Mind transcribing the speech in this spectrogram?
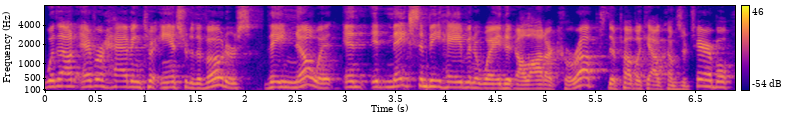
without ever having to answer to the voters. They know it, and it makes them behave in a way that a lot are corrupt. Their public outcomes are terrible.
